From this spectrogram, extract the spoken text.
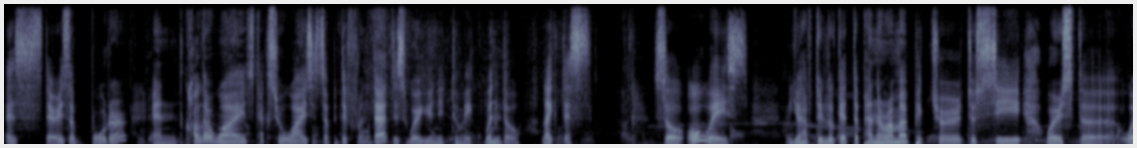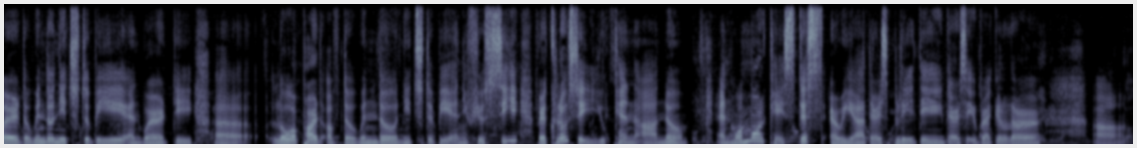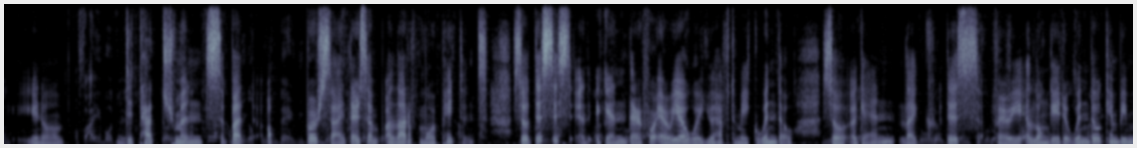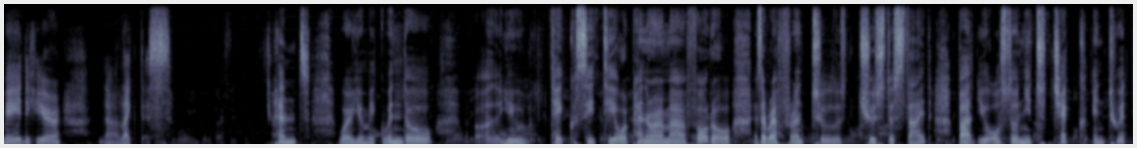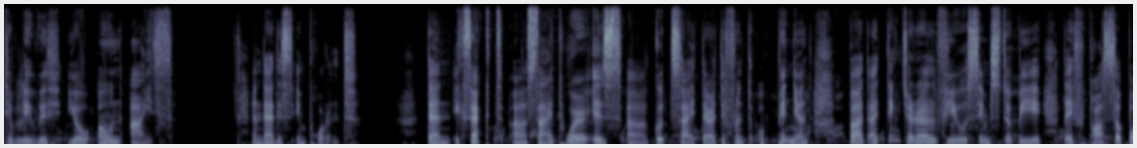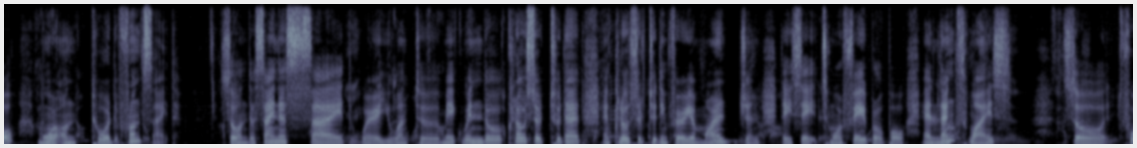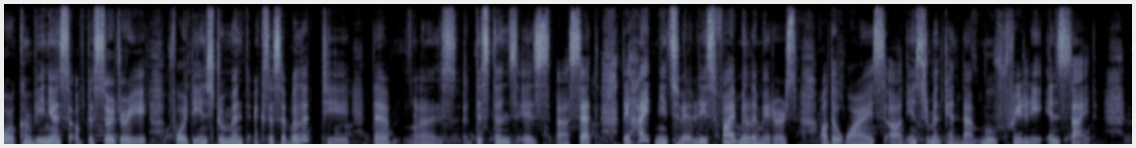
is there is a border and color wise, texture wise, it's a bit different. That is where you need to make window like this. So always you have to look at the panorama picture to see where is the where the window needs to be and where the uh, lower part of the window needs to be and if you see very closely you can uh, know and one more case this area there is bleeding there's irregular uh, you know detachments but upper side there's a, a lot of more patents. So this is uh, again therefore area where you have to make window. So again like this very elongated window can be made here uh, like this. Hence where you make window uh, you take CT or panorama photo as a reference to choose the site but you also need to check intuitively with your own eyes. And that is important. Then exact uh, site where is a good site? There are different opinions but i think general view seems to be if possible more on toward front side so on the sinus side where you want to make window closer to that and closer to the inferior margin they say it's more favorable. And lengthwise so for convenience of the surgery, for the instrument accessibility, the uh, distance is uh, set. The height needs to be at least five millimeters. Otherwise, uh, the instrument cannot move freely inside,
